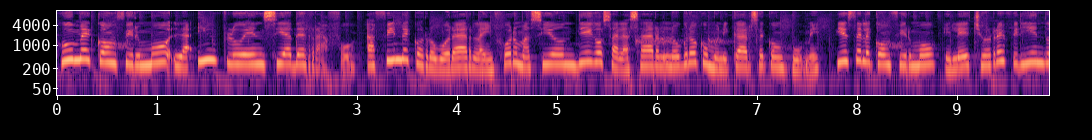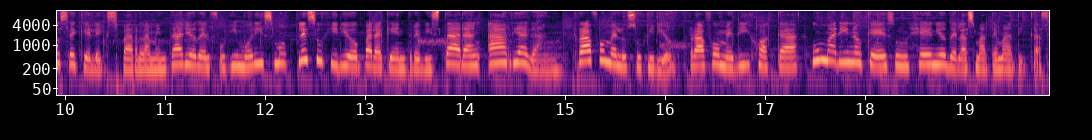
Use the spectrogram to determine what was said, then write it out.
Hume confirmó la influencia de Rafo. A fin de corroborar la información, Diego Salazar logró comunicarse con Hume y este le confirmó el hecho refiriéndose que el ex parlamentario del Fujimorismo le sugirió para que entrevistaran a Arriagán. Rafo me lo sugirió. Rafo me dijo acá un marino que es un genio de las matemáticas,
